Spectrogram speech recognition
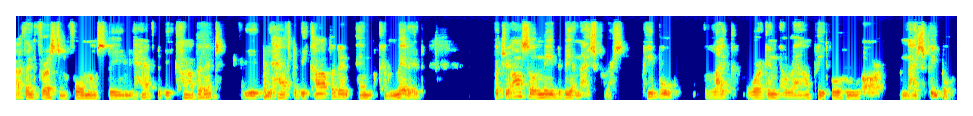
I think first and foremost, Dean, you have to be competent. You, you have to be competent and committed but you also need to be a nice person. People like working around people who are nice people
